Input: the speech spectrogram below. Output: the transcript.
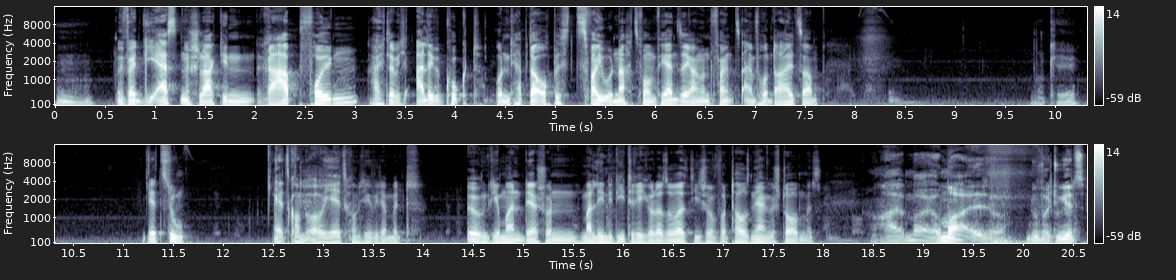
Mhm. Die ersten Schlag den Raab-Folgen habe ich, glaube ich, alle geguckt und habe da auch bis 2 Uhr nachts vorm Fernseher gegangen und fand es einfach unterhaltsam. Okay. Jetzt du. Jetzt kommt, oh, jetzt kommt hier wieder mit irgendjemand, der schon Marlene Dietrich oder sowas, die schon vor tausend Jahren gestorben ist. Halt mal, hör mal, also. Nur weil du jetzt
